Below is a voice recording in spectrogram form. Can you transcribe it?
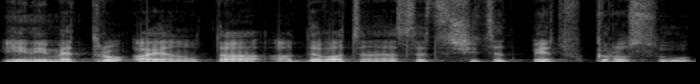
jiný metro a Janota a 1935 v Krosu.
